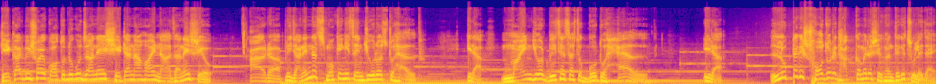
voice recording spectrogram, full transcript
কে কার বিষয়ে কতটুকু জানে, সেটা না হয় না জানে সেও আর আপনি জানেন না, smoking is injurious to health. Ira mind your business has to go to hell Ira, লোকটাকে সজোরে ধাক্কা মেরে সেখান থেকে চলে যায়।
